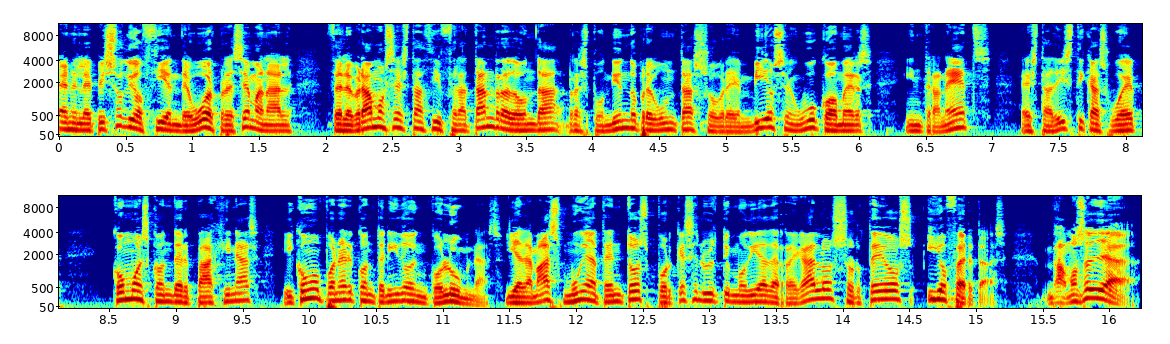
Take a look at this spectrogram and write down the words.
En el episodio 100 de WordPress semanal celebramos esta cifra tan redonda respondiendo preguntas sobre envíos en WooCommerce, intranets, estadísticas web, cómo esconder páginas y cómo poner contenido en columnas. Y además muy atentos porque es el último día de regalos, sorteos y ofertas. ¡Vamos allá!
